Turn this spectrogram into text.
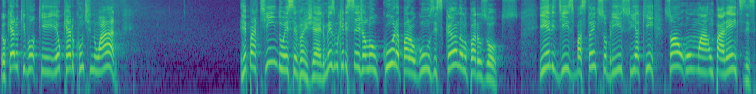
Eu quero que, vou, que eu quero continuar repartindo esse evangelho, mesmo que ele seja loucura para alguns, escândalo para os outros. E ele diz bastante sobre isso, e aqui só uma, um parênteses,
